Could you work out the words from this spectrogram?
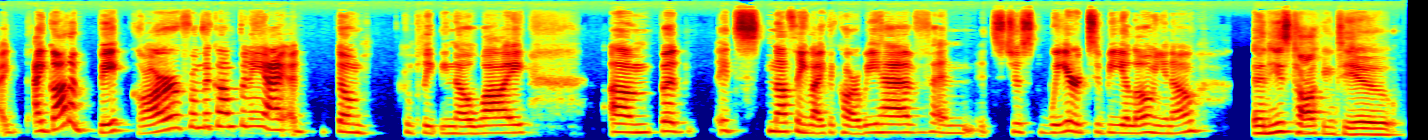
I I got a big car from the company. I, I don't completely know why. Um, but it's nothing like the car we have and it's just weird to be alone you know and he's talking to you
